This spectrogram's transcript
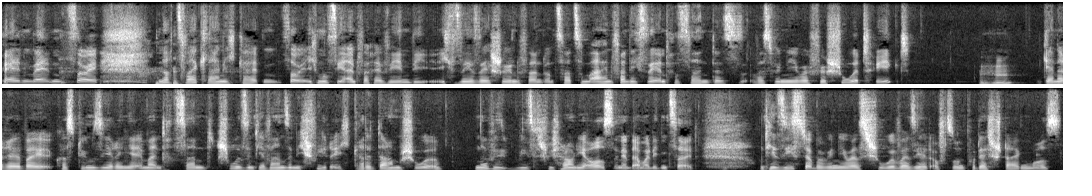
melden, melden, sorry. noch zwei Kleinigkeiten. Sorry, ich muss sie einfach erwähnen, die ich sehr, sehr schön fand. Und zwar zum einen fand ich sehr interessant, dass, was Rhaenyra für Schuhe trägt. Mhm. Generell bei Kostümserien ja immer interessant. Schuhe sind ja wahnsinnig schwierig, gerade Damenschuhe. Ne, wie, wie, wie schauen die aus in der damaligen Zeit? Und hier siehst du aber Veneras Schuhe, weil sie halt auf so ein Podest steigen muss.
